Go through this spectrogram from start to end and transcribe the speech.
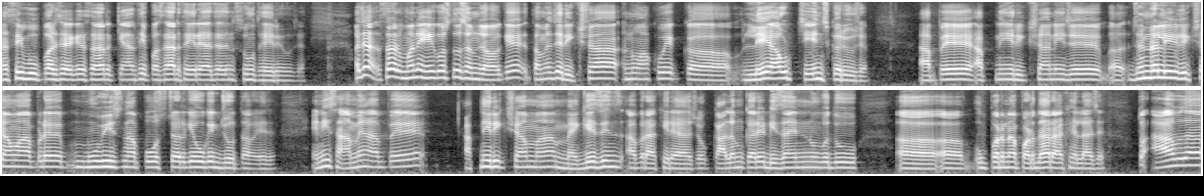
નસીબ ઉપર છે કે સર ક્યાંથી પસાર થઈ રહ્યા છે અને શું થઈ રહ્યું છે? અચ્છા સર મને એક વસ્તુ સમજાવો કે તમે જે રિક્ષાનું આખું એક લેઆઉટ ચેન્જ કર્યું છે આપે આપની રિક્ષાની જે જનરલી રિક્ષામાં આપણે મૂવીઝના પોસ્ટર કે એવું કંઈક જોતા હોઈએ છીએ એની સામે આપે આપની રિક્ષામાં મેગેઝિન્સ આપ રાખી રહ્યા છો કાલમકારી ડિઝાઇનનું બધું ઉપરના પડદા રાખેલા છે તો આ બધા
